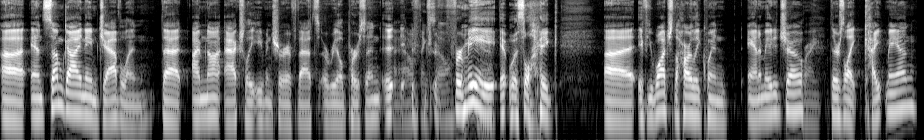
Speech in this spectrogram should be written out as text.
uh, and some guy named javelin that i'm not actually even sure if that's a real person It- I don't think so. for me it was like uh, if you watch the harley quinn animated show Right. there's like kite man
